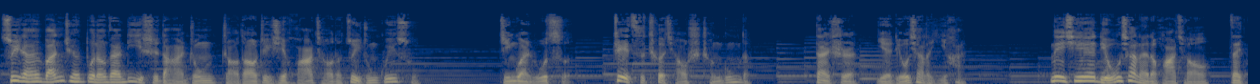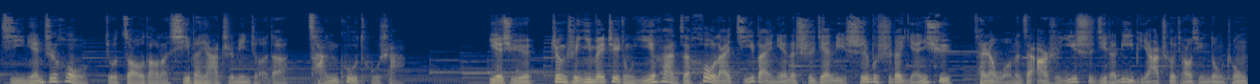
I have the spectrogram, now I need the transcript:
虽然完全不能在历史档案中找到这些华侨的最终归宿。尽管如此，这次撤侨是成功的，但是也留下了遗憾。那些留下来的华侨，在几年之后就遭到了西班牙殖民者的残酷屠杀。也许正是因为这种遗憾，在后来几百年的时间里时不时的延续，才让我们在二十一世纪的利比亚撤侨行动中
